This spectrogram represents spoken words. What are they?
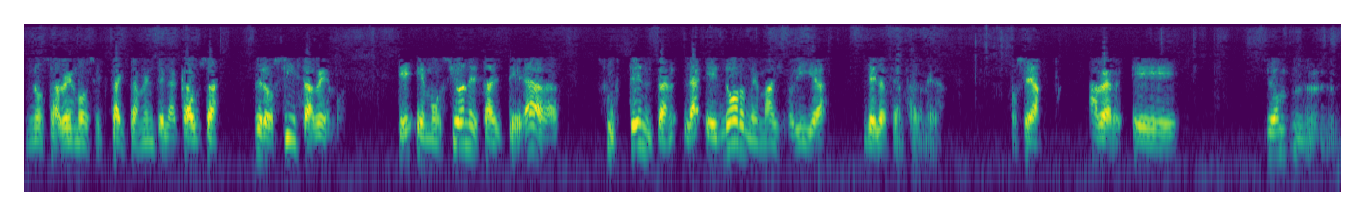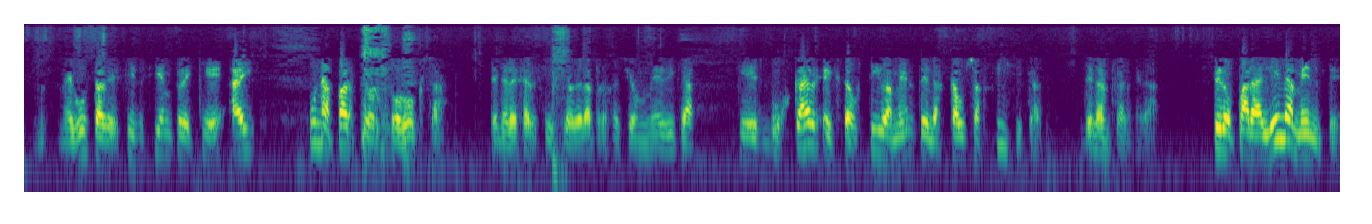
no sabemos exactamente la causa, pero sí sabemos que emociones alteradas sustentan la enorme mayoría de las enfermedades. O sea, a ver, eh, yo mm, me gusta decir siempre que hay una parte ortodoxa en el ejercicio de la profesión médica, que es buscar exhaustivamente las causas físicas de la enfermedad. Pero paralelamente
